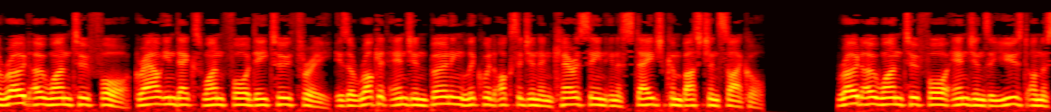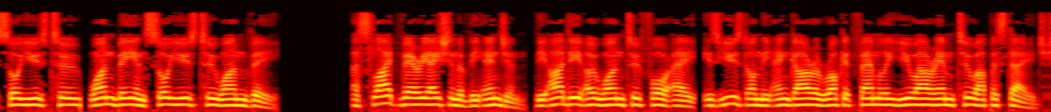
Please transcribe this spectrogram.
The RD 0124 Grau Index 14D23 is a rocket engine burning liquid oxygen and kerosene in a staged combustion cycle. RD 0124 engines are used on the Soyuz 2-1B and Soyuz 2-1V. A slight variation of the engine, the RD-0124A, is used on the Angara rocket family URM-2 upper stage.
